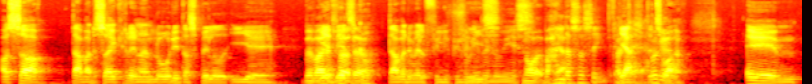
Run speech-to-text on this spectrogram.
Og så, der var det så ikke Renan Lodi, der spillede i, øh, Hvem var i det Atletico. der? Der var det vel Felipe, Felipe Luis. Luis. Nå, var han der så sent? Ja, faktisk? det Okay. tror jeg. Øhm,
